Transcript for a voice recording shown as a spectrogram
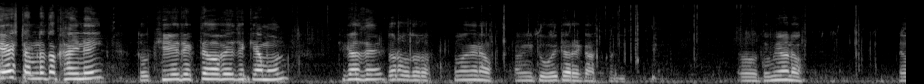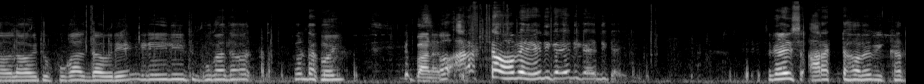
টেস্ট আমরা তো খাই নাই। তো খেয়ে দেখতে হবে যে কেমন। ঠিক আছে? ধরো ধরো তোমাকে নাও আমি একটু ওয়েটারে কাজ করি। ও তুমি আনো। দাও দাও একটু ফুকাস দাও রে। রে রে একটু ফুকা দাও। তোরটা কই? ও আরেকটা হবে। এদিকে এদিকে এদিকে। গাইস আরেকটা হবে বিখ্যাত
